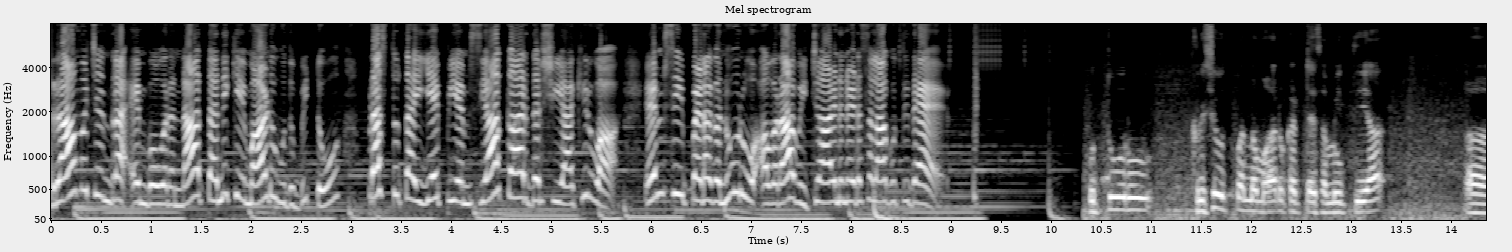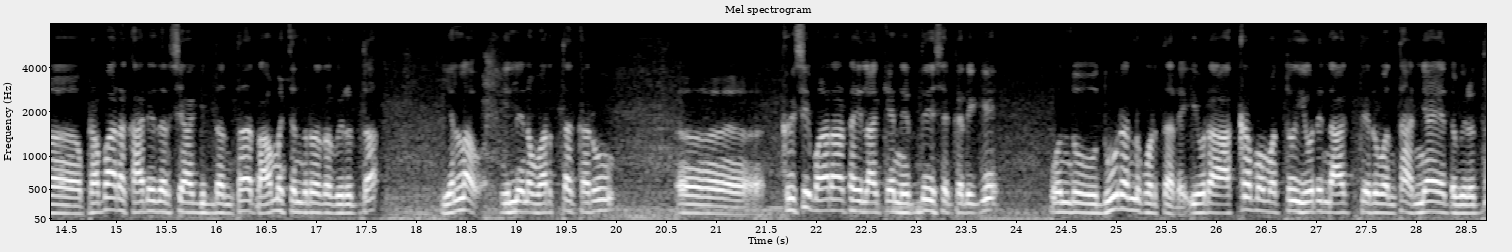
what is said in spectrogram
ರಾಮಚಂದ್ರ ಎಂಬುವರನ್ನ ತನಿಖೆ ಮಾಡುವುದು ಬಿಟ್ಟು ಪ್ರಸ್ತುತ ಎಪಿಎಂಸಿಯ ಕಾರ್ಯದರ್ಶಿಯಾಗಿರುವ ಎಂಸಿ ಪಡಗನೂರು ಅವರ ವಿಚಾರಣೆ ನಡೆಸಲಾಗುತ್ತಿದೆ. ಪುತ್ತೂರು ಕೃಷಿ ಉತ್ಪನ್ನ ಮಾರುಕಟ್ಟೆ ಸಮಿತಿಯ ಪ್ರಭಾರ ಕಾರ್ಯದರ್ಶಿಯಾಗಿದ್ದಂಥ ರಾಮಚಂದ್ರರ ವಿರುದ್ಧ ಎಲ್ಲ ಇಲ್ಲಿನ ವರ್ತಕರು ಕೃಷಿ ಮಾರಾಟ ಇಲಾಖೆ ನಿರ್ದೇಶಕರಿಗೆ ಒಂದು ದೂರನ್ನು ಕೊಡ್ತಾರೆ. ಇವರ ಅಕ್ರಮ ಮತ್ತು ಇವರಿಂದ ಆಗ್ತಿರುವಂಥ ಅನ್ಯಾಯದ ವಿರುದ್ಧ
